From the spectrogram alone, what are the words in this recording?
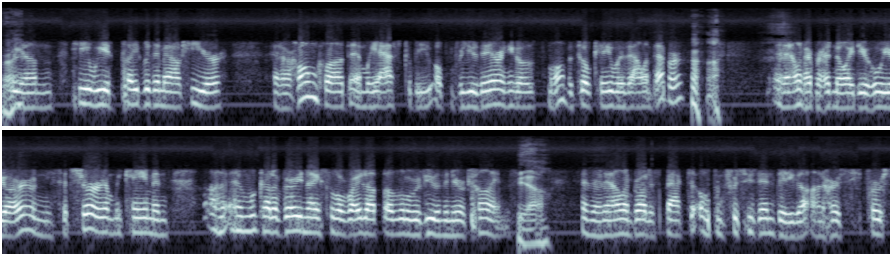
right? We um he we had played with him out here at our home club, and we asked to be open for you there, and he goes, well, if it's okay with Alan Pepper. and Alan Pepper had no idea who we are, and he said sure, and we came and uh, and we got a very nice little write up, a little review in the New York Times. yeah. And then Alan brought us back to open for Suzanne Vega on her first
